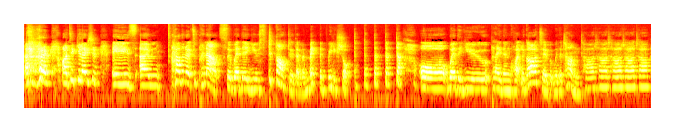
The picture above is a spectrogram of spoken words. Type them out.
Articulation is um, how the notes are pronounced. So whether you staccato them and make them really short, da, da, da, or whether you play them quite legato but with a tongue, ta ta ta ta ta.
